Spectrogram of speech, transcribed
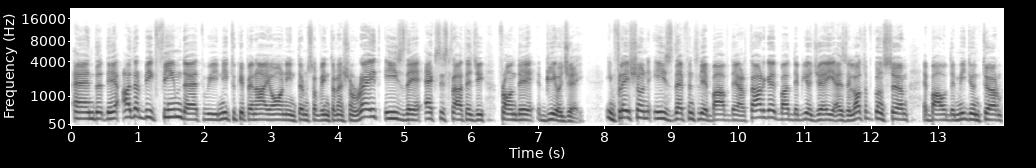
And the other big theme that we need to keep an eye on in terms of international rate is the exit strategy from the BOJ. Inflation is definitely above their target, but the BOJ has a lot of concern about the medium term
